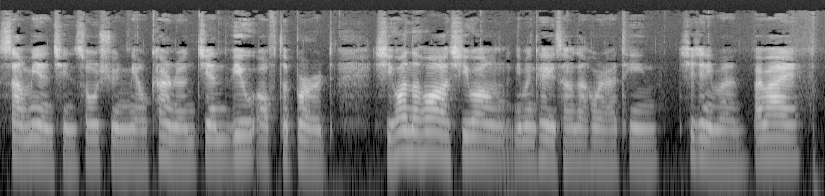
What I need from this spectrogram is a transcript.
上面，请搜寻“鸟看人间 View of the Bird”。喜欢的话，希望你们可以常常回来听，谢谢你们，拜拜。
